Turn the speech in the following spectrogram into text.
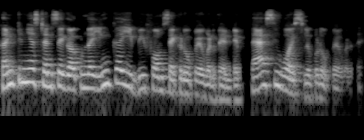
కంటిన్యూస్ టెన్సే కాకుండా ఇంకా ఈ బీ ఫార్మ్స్ ఎక్కడ ఉపయోగపడతాయి అంటే ప్యాసివ్ వాయిస్లో కూడా ఉపయోగపడతాయి.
